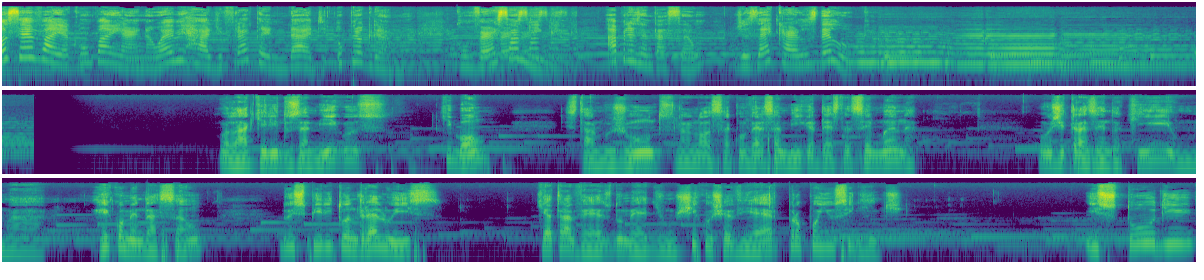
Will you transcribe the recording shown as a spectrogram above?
Você vai acompanhar na Web Rádio Fraternidade o programa Conversa, Conversa Amiga. Amiga. Apresentação: José Carlos De Luca. Olá, queridos amigos. Que bom estarmos juntos na nossa conversa amiga desta semana. Hoje trazendo aqui uma recomendação do espírito André Luiz, que através do médium Chico Xavier propõe o seguinte: estude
